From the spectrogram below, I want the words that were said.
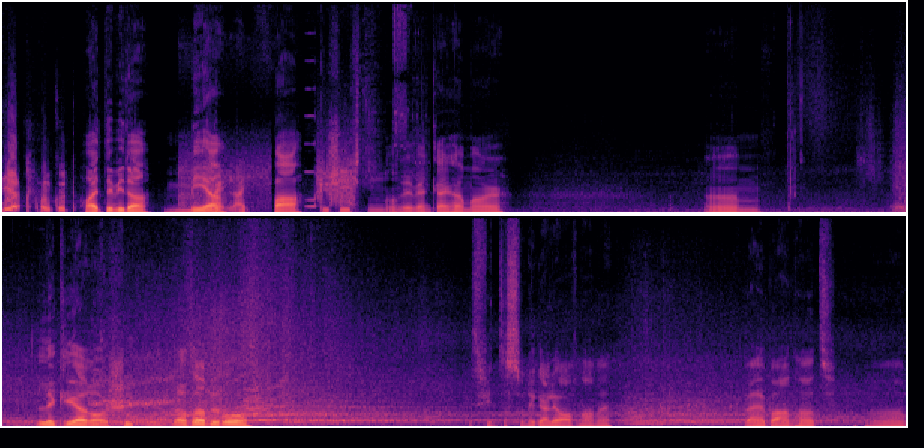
Ja, all gut. Heute wieder mehr Fahrgeschichten und wir werden gleich einmal ähm, Leclerc rausschicken, dass er ein bisschen ich finde das so eine geile Aufnahme bei Bahnhardt. Ähm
